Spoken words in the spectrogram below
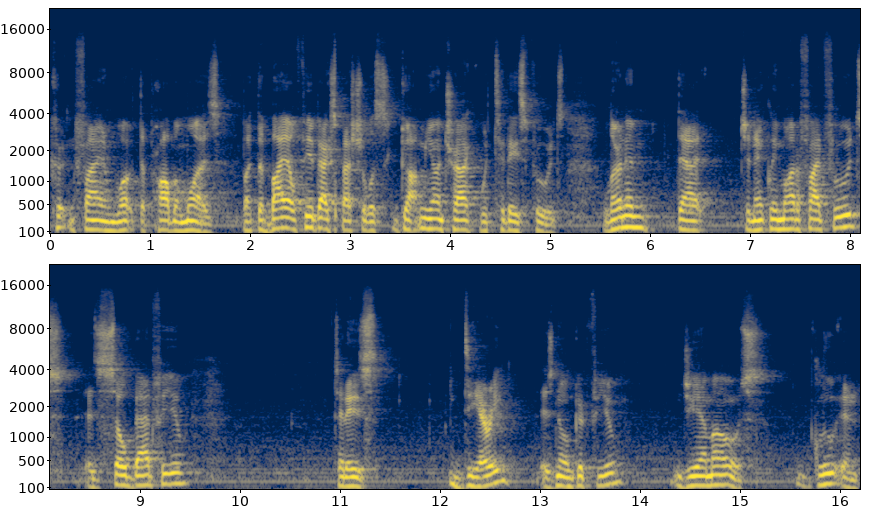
couldn't find what the problem was. But the biofeedback specialist got me on track with today's foods. Learning that genetically modified foods is so bad for you. Today's dairy is no good for you. GMOs, gluten.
